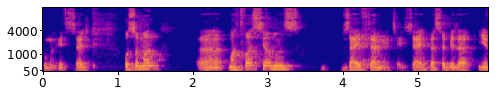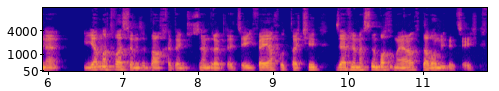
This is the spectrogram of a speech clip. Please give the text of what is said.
bunu etsək, o zaman ə, motivasiyamız zəifləməyəcək. Zəifləsə belə yenə ya motivasiyamızı daxildən gücləndirə biləcəyik və yaxud da ki, zəifləməsinə baxmayaraq davam edəcəyik.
